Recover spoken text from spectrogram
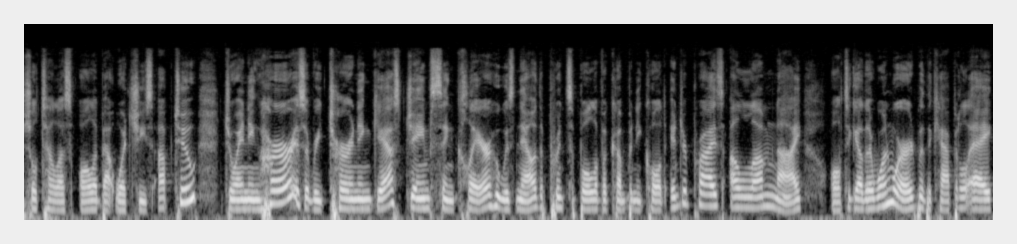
She'll tell us all about what she's up to. Joining her is a returning guest, James Sinclair, who is now the principal of a company called EnterpriseAlumni, altogether one word with a capital A.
